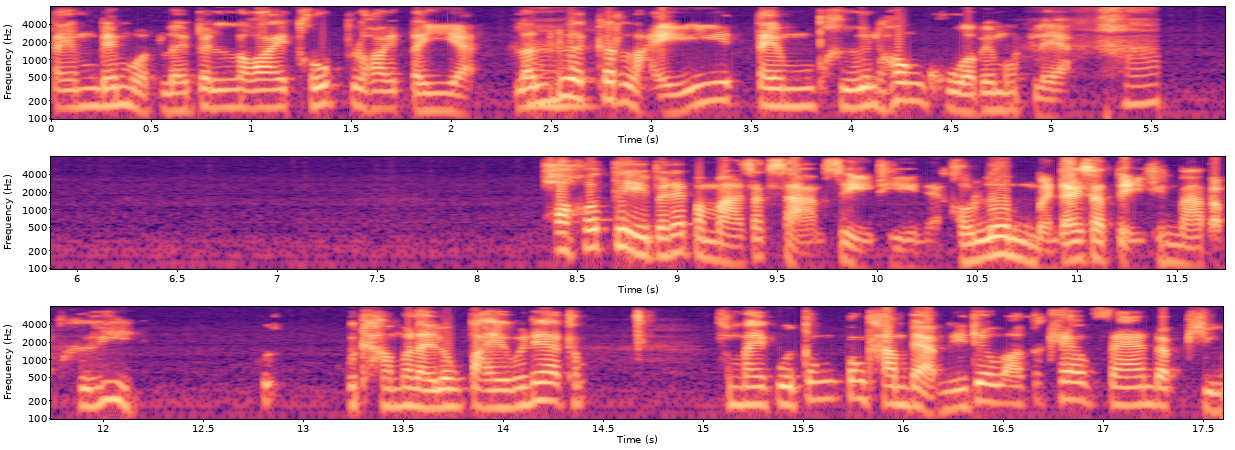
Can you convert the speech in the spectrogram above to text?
เต็มไปหมดเลยเป็นรอยทุบรอยตีอะแล้วเลือดก็ไหลเต็มพื้นห้องครัวไปหมดเลยอะครับ พอเขาตีไปได้ประมาณสักสามสี่ทีเนี่ยเขาเริ่มเหมือนได้สติขึ้นมาแบบเฮ้ย กูกูทำอะไรลงไปวะเนี่ยทำทำไมกูต้องต้องทำแบบนี้ด้วยวะก็แค่แฟนแบบผิว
